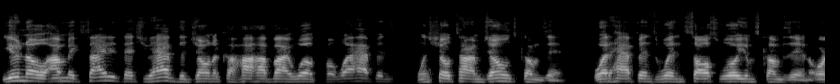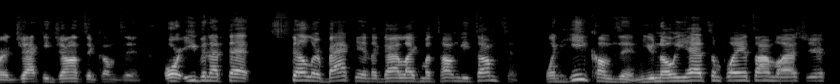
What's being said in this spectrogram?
you know, I'm excited that you have the Jonah Kahahawai Welch, but what happens when Showtime Jones comes in? What happens when Sauce Williams comes in or Jackie Johnson comes in? Or even at that stellar back end, a guy like Matangi Thompson, when he comes in, you know, he had some playing time last year.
